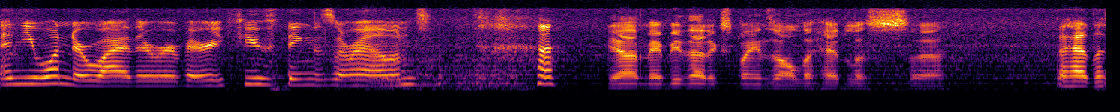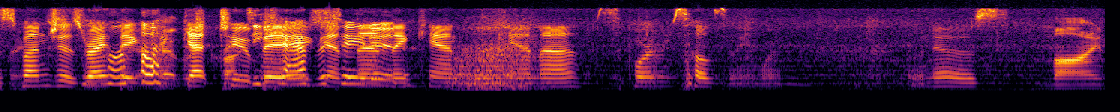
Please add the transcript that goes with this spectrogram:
And you wonder why there were very few things around. Yeah, maybe that explains all the headless. Uh, The headless Things. sponges, right? They Headless get too crunch. big and then they can't can uh, support themselves anymore. Who knows? mind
